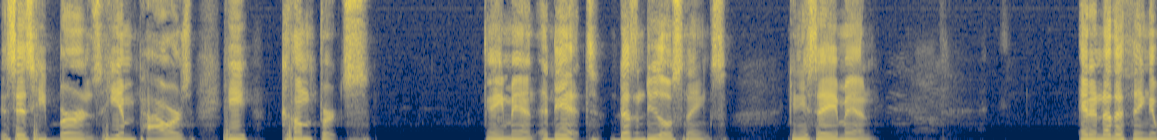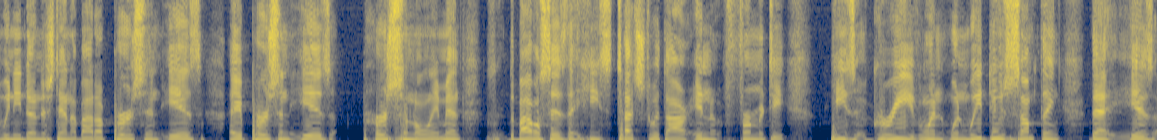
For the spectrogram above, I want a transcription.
It says he burns, he empowers, he comforts. Amen. And it doesn't do those things. Can you say amen? And another thing that we need to understand about a person is a person is personal. Amen. The Bible says that he's touched with our infirmity. He's grieved when when we do something that is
